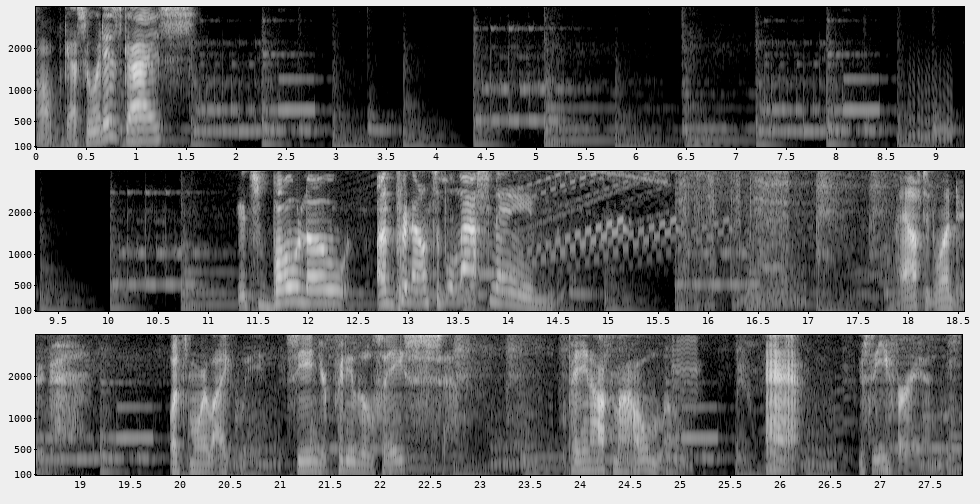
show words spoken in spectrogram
Oh, guess who it is, guys? It's Bolo, unpronounceable last name. I often wondered, what's more likely, seeing your pretty little face, or paying off my home loan? Ah, you see, friends,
